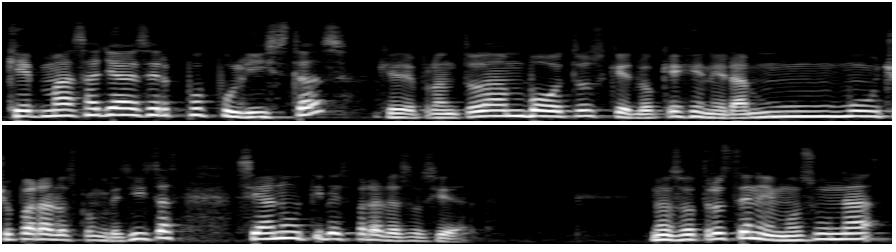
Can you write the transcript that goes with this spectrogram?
que más allá de ser populistas, que de pronto dan votos, que es lo que genera mucho para los congresistas, sean útiles para la sociedad. Nosotros tenemos una,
